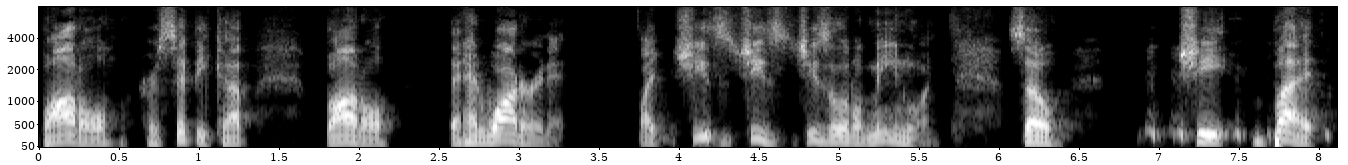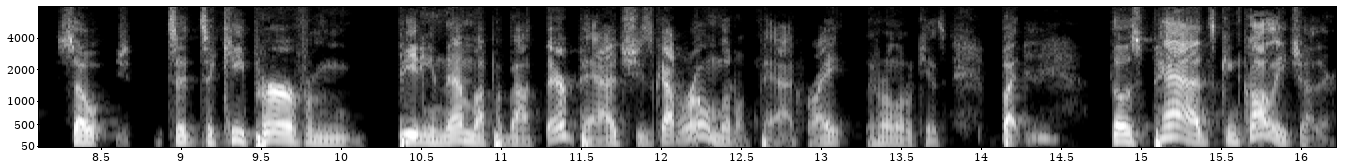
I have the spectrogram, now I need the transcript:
bottle, her sippy cup bottle that had water in it. Like she's she's she's a little mean one. So she but so to to keep her from beating them up about their pad, she's got her own little pad, right? Her own little kids. But mm. those pads can call each other.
